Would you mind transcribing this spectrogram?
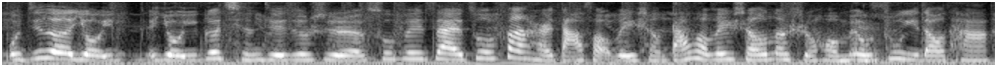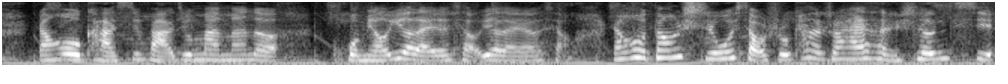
我记得有一有一个情节，就是苏菲在做饭还是打扫卫生，打扫卫生的时候没有注意到他，然后卡西法就慢慢的。火苗越来越小，越来越小。然后当时我小时候看的时候还很生气，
